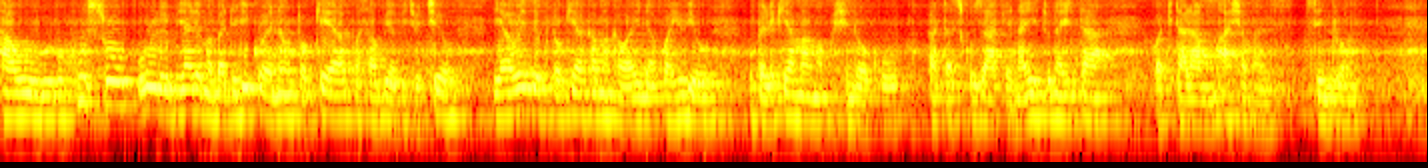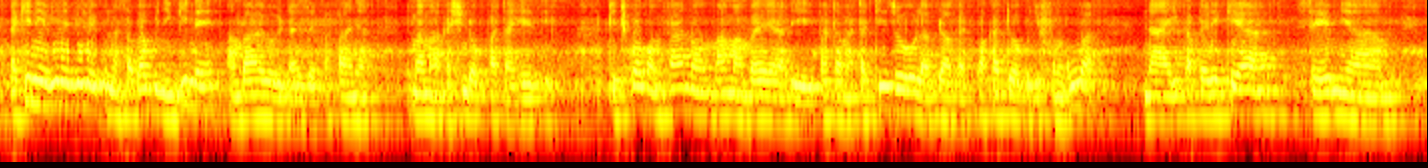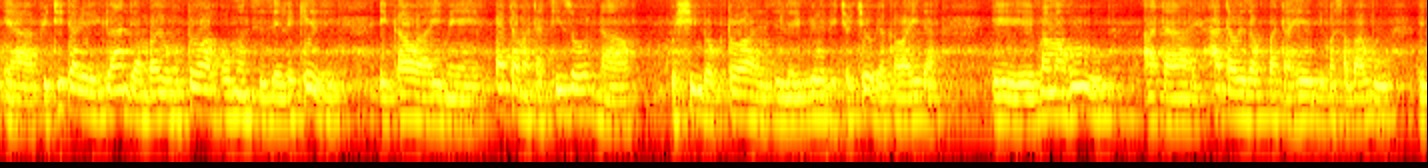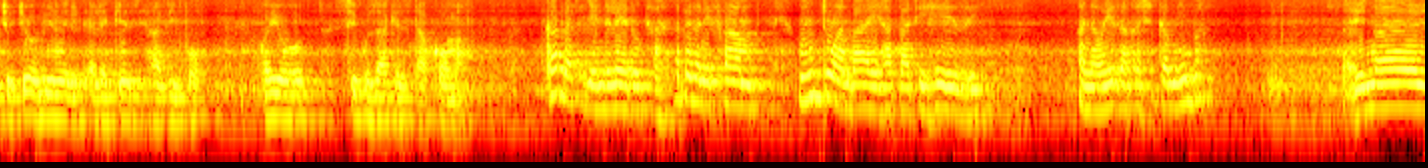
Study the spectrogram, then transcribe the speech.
hauruhusu ule yale mabadiliko yanayotokea kwa sababu ya vichocheo yaweze kutokea kama kawaida. Kwa hivyo hupelekea mama kushindwa kupata siku zake, na hii tunaita kwa kitaalamu Asherman's syndrome. Lakini vile vile kuna sababu nyingine ambayo inaweza ikafanya mama akashindwa kupata hedhi. Kichukua kwa mfano mama ambaye alipata matatizo labda wakati, wakati wa kujifungua na ikapelekea sehemu ya, ya pituitary gland ambayo hutoa hormones zelekezi ikawa imepata matatizo na kushindwa kutoa zile vile vichocheo vya kawaida. E, mama huyu hata hataweza kupata hedhi kwa sababu vichocheo vile elekezi havipo. Kwa hiyo siku zake zitakoma. Kabla tujaendelea, dokta, napenda nifahamu mtu ambaye hapati hedhi anaweza akashika mimba? Ina,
